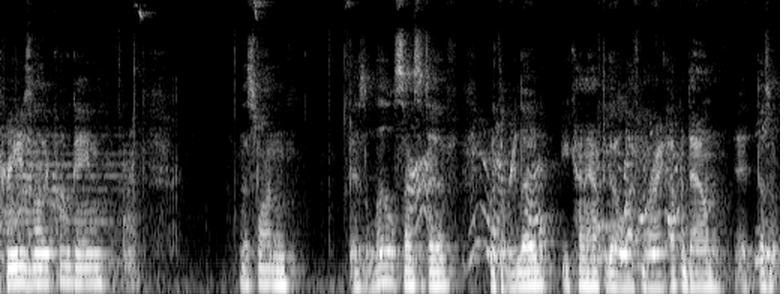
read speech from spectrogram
Mad Dog McCree is another cool game. This one is a little sensitive with the reload. You kind of have to go left and right, up and down. It doesn't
